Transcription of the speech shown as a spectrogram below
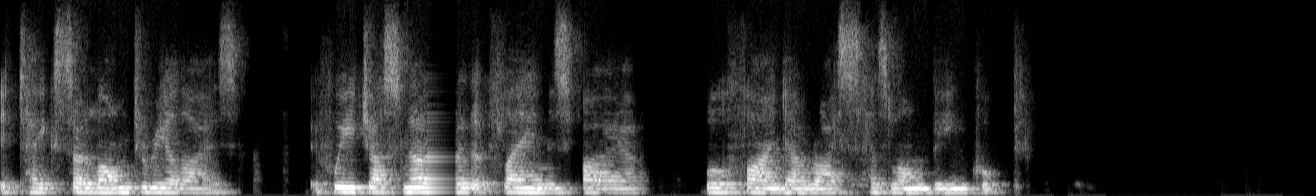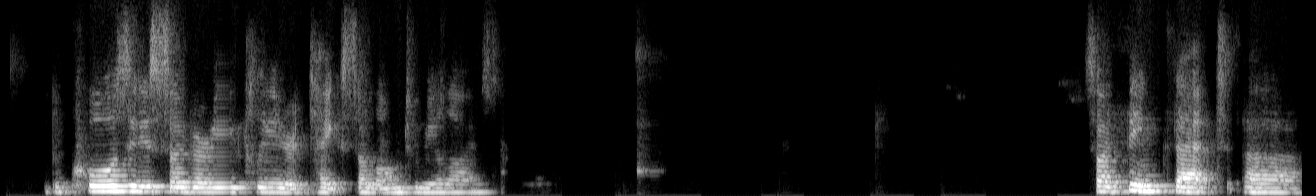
it takes so long to realize. If we just know that flame is fire, we'll find our rice has long been cooked. Because it is so very clear, it takes so long to realize. So I think that uh,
